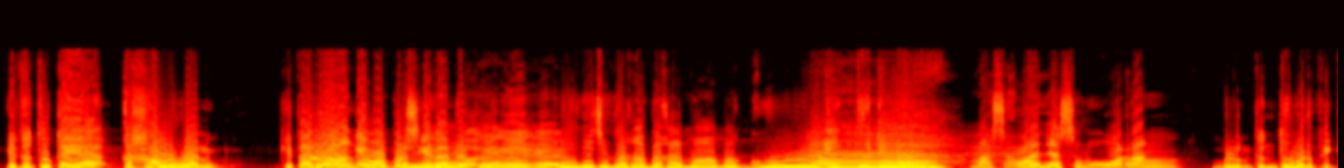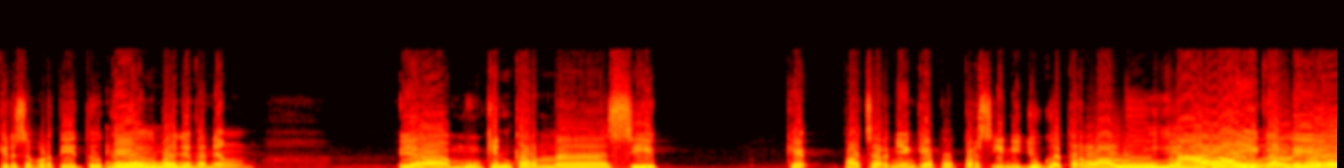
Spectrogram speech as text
itu tuh kayak kehaluan kita doang K-popers Iya, kita doang. kayak, kayak- kayak- dia juga nggak bakal mau sama gue itu dia. Masalahnya semua orang belum tentu berpikir seperti itu. Kayak Iya. kebanyakan yang ya mungkin karena si kayak pacarnya yang K-popers ini juga terlalu Iya, halu, kali terlalu, ya.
